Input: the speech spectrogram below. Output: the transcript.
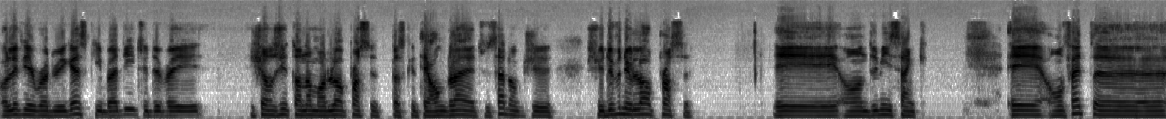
Olivier Rodriguez, qui m'a dit tu devrais changer ton nom en Lord Prosser parce que tu es anglais et tout ça. Donc, je, suis devenu Lord Prosser. Et en 2005. Et en fait, euh,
